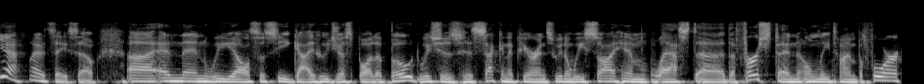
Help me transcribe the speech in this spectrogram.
Yeah, I would say so. Uh, and then we also see guy who just bought a boat, which is his second appearance. We know we saw him last, uh, the first and only time before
